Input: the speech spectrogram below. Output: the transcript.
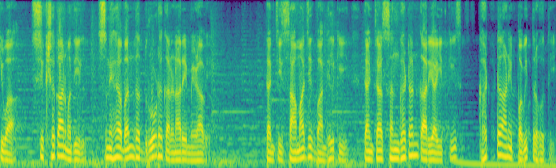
किंवा शिक्षकांमधील स्नेहबंध दृढ करणारे मेळावे. त्यांची सामाजिक बांधिलकी त्यांच्या संघटन कार्या इतकीच घट्ट आणि पवित्र होती.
